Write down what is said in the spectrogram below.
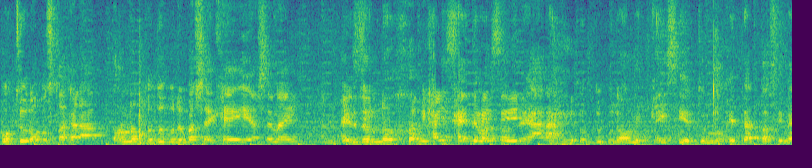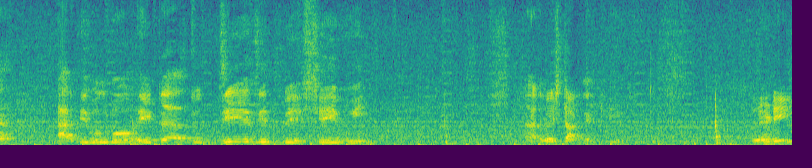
প্রচুর অবস্থা খারাপ। অন্য তো দুপুরে বাসায় খেয়ে আসে নাই। এর জন্য আমি খাইছি, খাইতে পারছি আর আমি তো দুপুরে অনেক খাইছি এর জন্য খেতে পারতাছি না। আর কি বলব এইটা যু- জিতবে সেই উইন আর স্টার্ট. দেখি। Ready?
